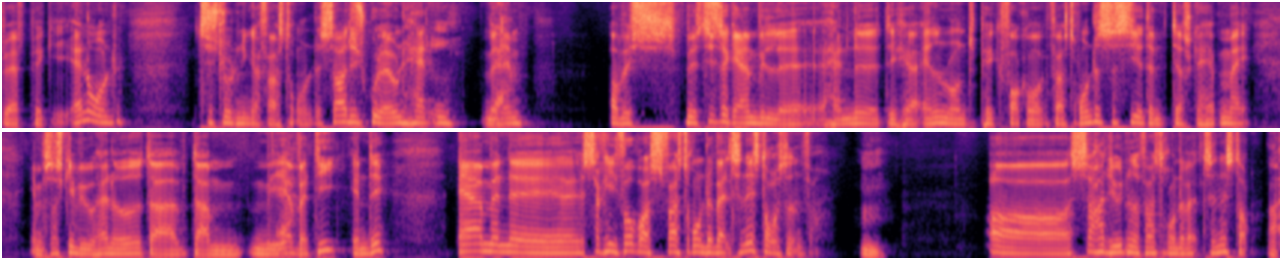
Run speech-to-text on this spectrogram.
draft pick i anden runde til slutningen af første runde. Så har de skulle lave en handel med ja. dem. Og hvis, hvis de så gerne vil øh, handle det her anden runde pick for at komme op i første runde, så siger dem, der skal have dem af, jamen så skal vi jo have noget, der, der er mere ja. værdi end det. Ja, men øh, så kan I få vores første rundevalg til næste år i stedet for. Mm. Og så har de jo ikke noget første rundevalg til næste år. Nej.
